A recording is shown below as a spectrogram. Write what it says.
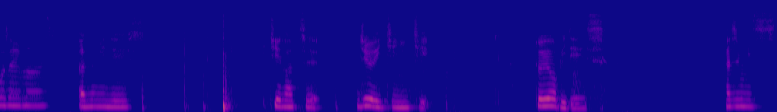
ございます。あずみです。1月11日土曜日です。あずみジ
